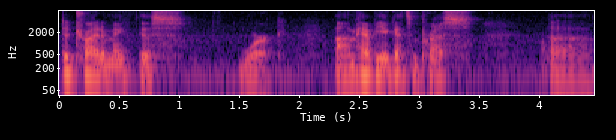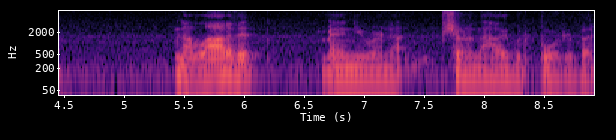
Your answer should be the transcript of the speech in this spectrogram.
to try to make this work. I'm happy I got some press. Uh, not a lot of it, and you were not shown on the Hollywood Reporter, but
